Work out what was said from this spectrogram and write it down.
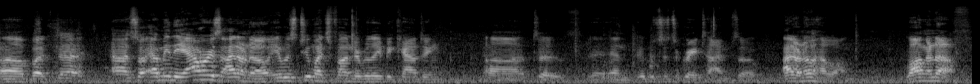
uh, but, uh, uh, so, I mean, the hours, I don't know. It was too much fun to really be counting. Uh, to, and it was just a great time. So, I don't know how long. Long enough.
